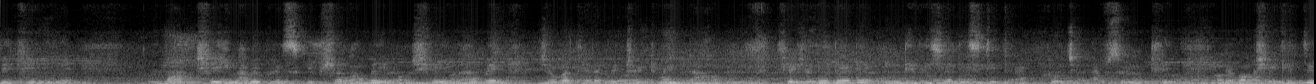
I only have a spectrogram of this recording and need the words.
দেখে নিয়ে তার সেইভাবে প্রেসক্রিপশন হবে এবং সেইভাবে যোগা থেরাপি ট্রিটমেন্টটা হবে। সেই জন্য এটা একটা ইন্ডিভিজুয়ালিস্টিক অ্যাপ্রোচ অ্যাবসোলুটলি এবং সেক্ষেত্রে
